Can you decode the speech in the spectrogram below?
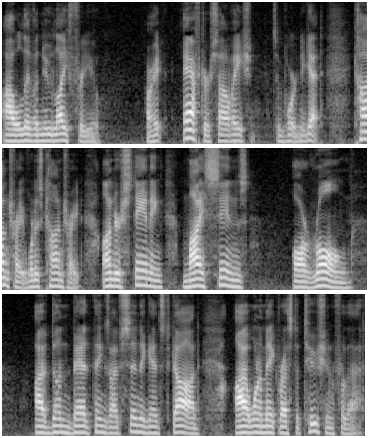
I will live a new life for you. All right? After salvation. It's important to get. Contrite. What is contrite? Understanding my sins are wrong. I've done bad things. I've sinned against God. I want to make restitution for that.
